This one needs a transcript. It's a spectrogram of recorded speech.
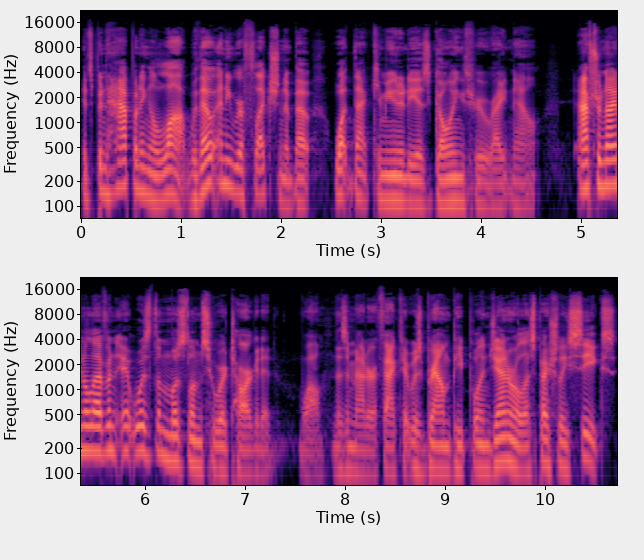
It's been happening a lot without any reflection about what that community is going through right now. After 9 11, it was the Muslims who were targeted. Well, as a matter of fact, it was brown people in general, especially Sikhs.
